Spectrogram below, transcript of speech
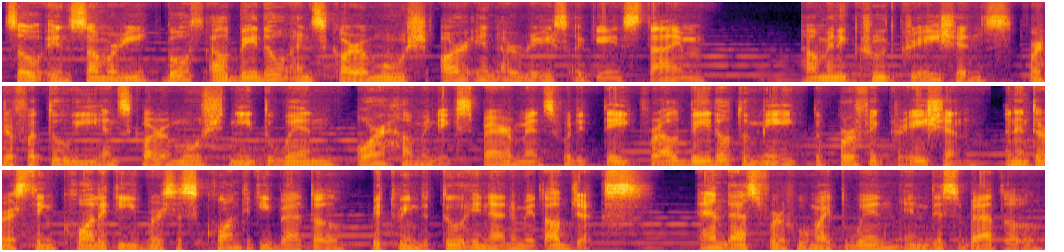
So in summary, both Albedo and Scaramouche are in a race against time. How many crude creations for the Fatui and Scaramouche need to win, or how many experiments would it take for Albedo to make the perfect creation? An interesting quality versus quantity battle between the two inanimate objects. And as for who might win in this battle,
